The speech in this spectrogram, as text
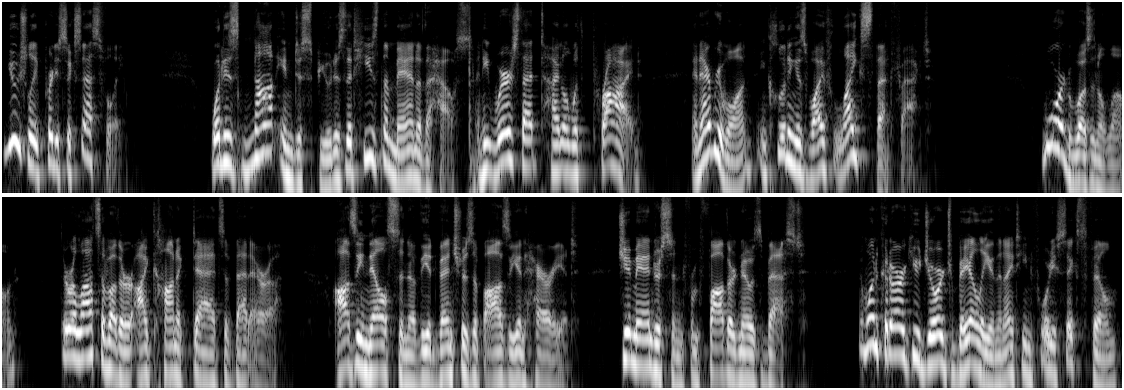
usually pretty successfully. What is not in dispute is that he's the man of the house, and he wears that title with pride, and everyone, including his wife, likes that fact. Ward wasn't alone. There were lots of other iconic dads of that era. Ozzie Nelson of The Adventures of Ozzie and Harriet, Jim Anderson from Father Knows Best, and one could argue George Bailey in the 1946 film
